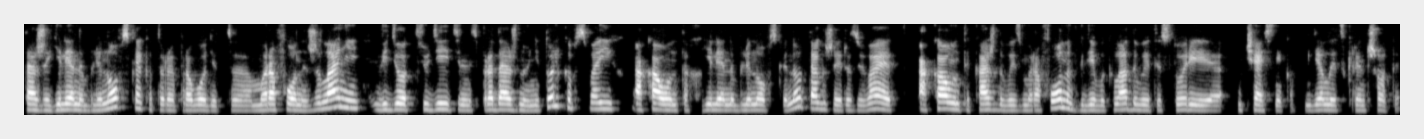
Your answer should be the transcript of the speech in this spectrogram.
та же Елена Блиновская, которая проводит э, марафоны желаний, ведет всю деятельность продажную не только в своих аккаунтах Елены Блиновской, но также и развивает аккаунты каждого из марафонов, где выкладывает истории участников, делает скриншоты.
